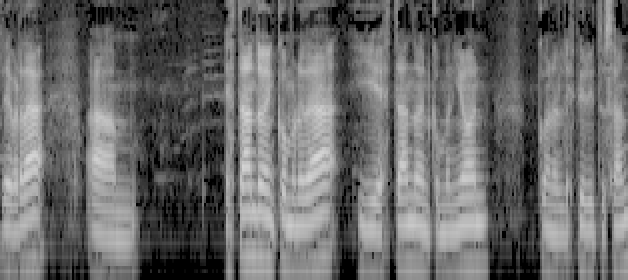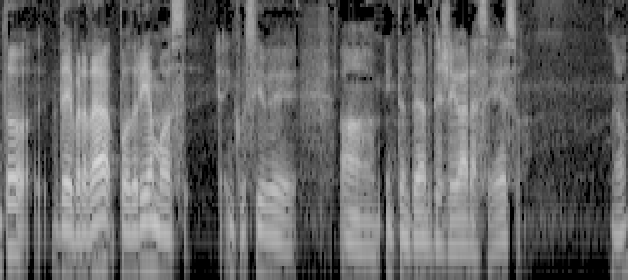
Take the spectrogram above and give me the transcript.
de verdad, estando en comunidad y estando en comunión con el Espíritu Santo, de verdad podríamos inclusive intentar de llegar hacia eso. ¿no?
